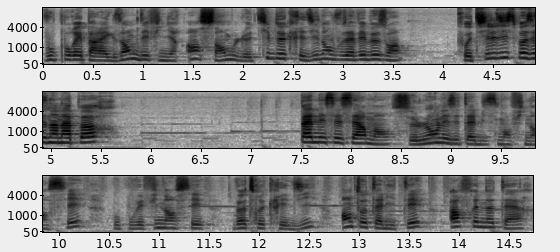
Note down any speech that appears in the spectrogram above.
Vous pourrez par exemple définir ensemble le type de crédit dont vous avez besoin. Faut-il disposer d'un apport? Pas nécessairement. Selon les établissements financiers, vous pouvez financer votre crédit en totalité hors frais de notaire.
